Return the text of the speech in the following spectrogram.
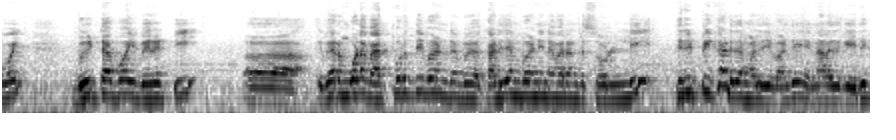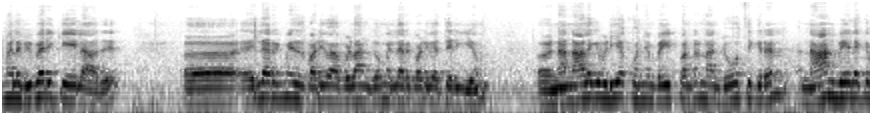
போய் வீட்டை போய் வெரிட்டி இவர் உங்களை வற்புறுத்தி வேண்ட கடிதம் வேண்டினவர் என்று சொல்லி திருப்பி கடிதம் எழுதி வேண்டி என்னால் இதுக்கு இதுக்கு மேலே விவரிக்க இயலாது எல்லாருக்குமே இது வடிவாக விளங்கும் எல்லாருக்கும் வடிவாக தெரியும். நான் நாளைக்கு விடிய கொஞ்சம் வெயிட் பண்ணுறேன் நான் யோசிக்கிறேன். நான் வேலைக்கு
